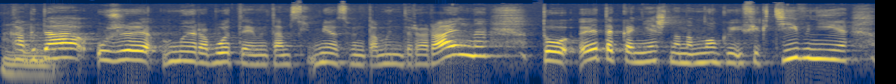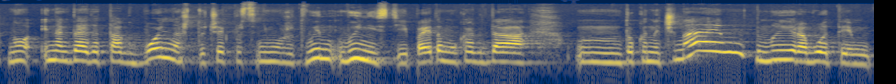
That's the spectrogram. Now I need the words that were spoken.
Mm. Когда уже мы работаем там, с методом там, интерорально, то это, конечно, намного эффективнее, но иногда это так больно, что человек просто не может вы, вынести. И поэтому, когда м, только начинаем, мы работаем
